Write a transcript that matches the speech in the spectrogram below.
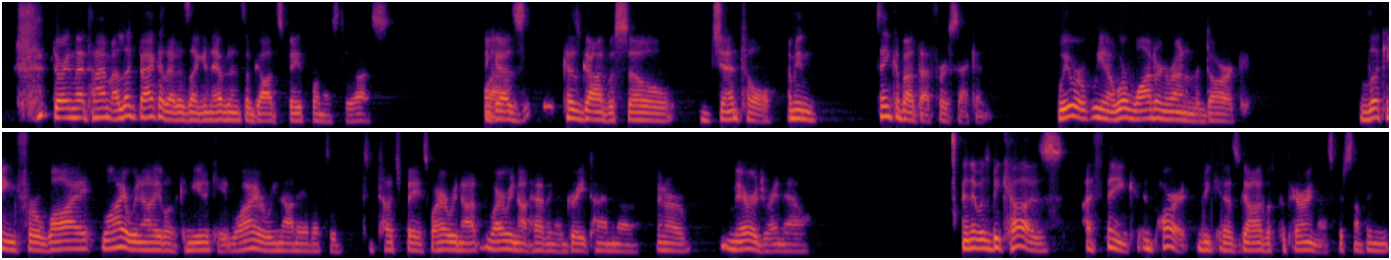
during that time. I look back at that as like an evidence of god's faithfulness to us. Because wow. because god was so gentle. I mean think about that for a second we were you know we're wandering around in the dark looking for why why are we not able to communicate? Why are we not able to to touch base? Why are we not why are we not having a great time in our in our marriage right now? And it was because i think in part because god was preparing us for something.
